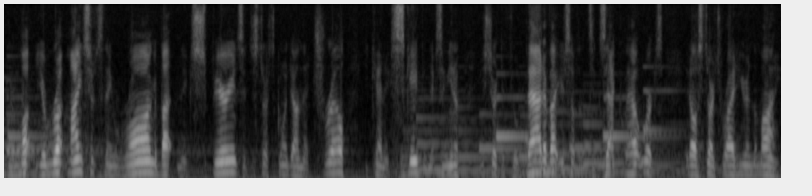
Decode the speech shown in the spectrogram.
Your, your mind starts to think wrong about an experience. It just starts going down that trail. You can't escape it. Next thing you know, you start to feel bad about yourself. That's exactly how it works. It all starts right here in the mind.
